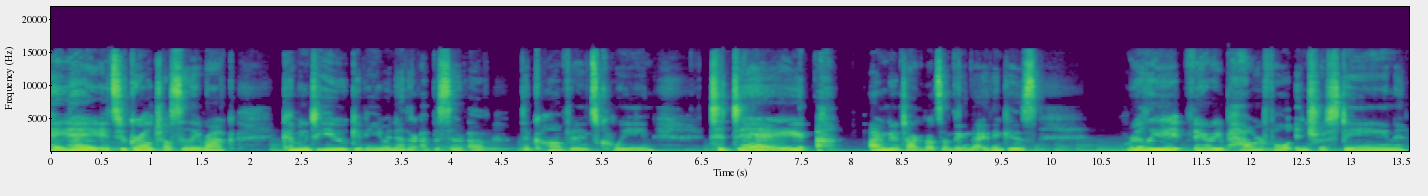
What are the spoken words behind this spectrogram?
Hey, hey, it's your girl, Chelsea Lee Rock, coming to you, giving you another episode of The Confidence Queen. Today, I'm going to talk about something that I think is really very powerful, interesting,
